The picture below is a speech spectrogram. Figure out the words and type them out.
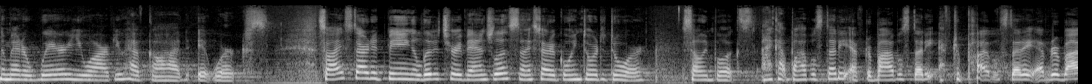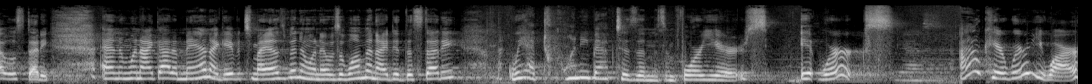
No matter where you are, if you have God, it works. So I started being a literature evangelist and I started going door to door selling books. I got Bible study after Bible study after Bible study after Bible study. And when I got a man, I gave it to my husband. And when it was a woman, I did the study. We had 20 baptisms in four years. It works. Yes. I don't care where you are.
